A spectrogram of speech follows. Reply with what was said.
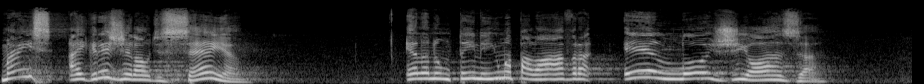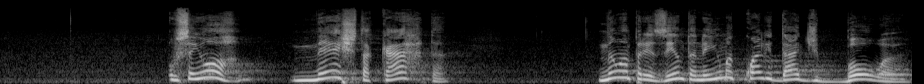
Mas a igreja de Laodiceia, ela não tem nenhuma palavra elogiosa. O Senhor, nesta carta, não apresenta nenhuma qualidade boa,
